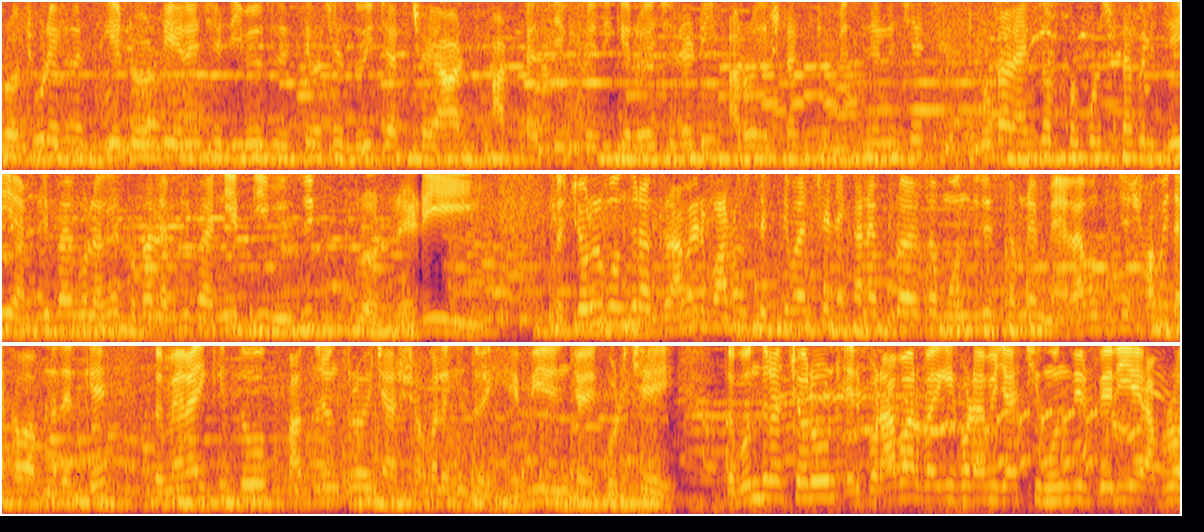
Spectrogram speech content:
প্রচুর এখানে সিএ টোয়েন্টি এনেছে। ডি মিউজিক দেখতে পাচ্ছেন, দুই, চার, ছয়, আট, আটটা সিএ এদিকে রয়েছে রেডি আরও এক্সট্রা কিছু মেশিন এনেছে। টোটাল একদম ফোরপুর সেটআপের যেই অ্যাম্পলিফায়ারগুলো লাগে টোটাল অ্যাম্পলিফায়ার নিয়ে ডি মিউজিক পুরো রেডি তো চলুন বন্ধুরা, গ্রামের মানুষ দেখতে পাচ্ছেন, এখানে পুরো একদম মন্দিরের সামনে মেলা বসেছে, সবই দেখাবো আপনাদেরকে। তো মেলায় কিন্তু বাদ্যযন্ত্র হয়েছে আর সকালে কিন্তু হেভি এনজয় করছে। তো বন্ধুরা, চলুন, এরপর আবার বাইকে করে আমি যাচ্ছি, মন্দির পেরিয়ে আবারও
